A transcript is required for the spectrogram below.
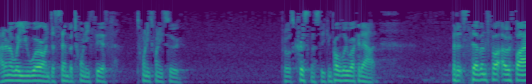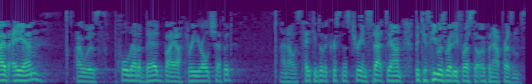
I don't know where you were on December 25th, 2022 but it was Christmas, so you can probably work it out. But at 7.05 a.m., I was pulled out of bed by our three-year-old shepherd, and I was taken to the Christmas tree and sat down because he was ready for us to open our presents.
